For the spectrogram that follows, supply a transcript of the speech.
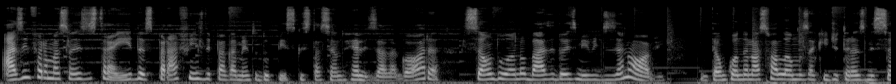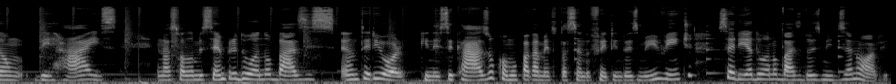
As informações extraídas para fins de pagamento do PIS que está sendo realizado agora são do ano base 2019. Então, quando nós falamos aqui de transmissão de RAIS, nós falamos sempre do ano base anterior, que nesse caso, como o pagamento está sendo feito em 2020, seria do ano base 2019.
